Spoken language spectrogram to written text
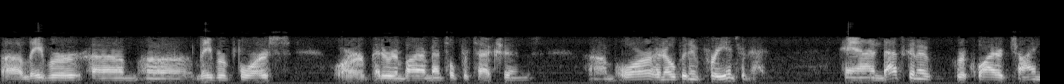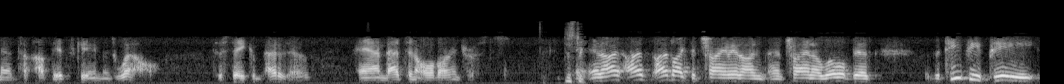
uh, labor um, uh, labor force or better environmental protections um, or an open and free internet. And that's going to require China to up its game as well to stay competitive, and that's in all of our interests. Just to- and I, I'd, I'd like to chime in on, on China a little bit. The TPP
